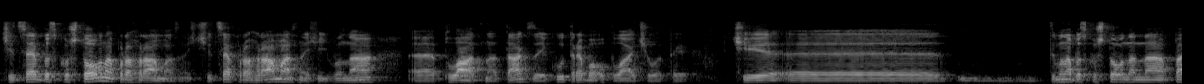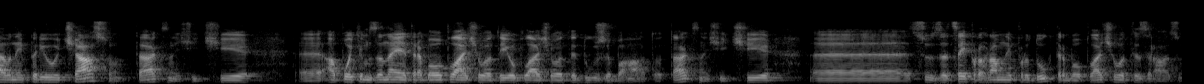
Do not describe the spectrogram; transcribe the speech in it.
чи це безкоштовна програма, значить, чи це програма, значить, вона е, платна, так, за яку треба оплачувати, чи е, вона безкоштовна на певний період часу, так, значить, чи а потім за неї треба оплачувати і оплачувати дуже багато. Так, значить, чи е, за цей програмний продукт треба оплачувати зразу.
